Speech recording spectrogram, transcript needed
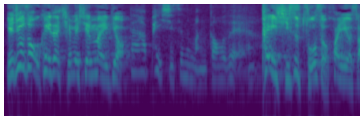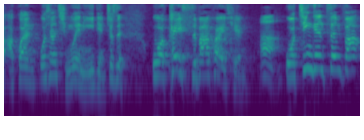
也就是说，我可以在前面先卖掉，但它配息真的蛮高的哎。配息是左手换右手。阿关，我想请问你一点，就是我配十八块钱，嗯，我今天增发，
